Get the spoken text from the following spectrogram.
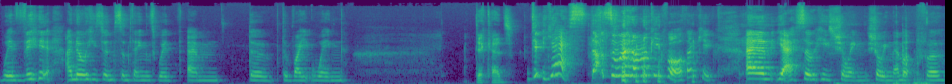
with the i know he's done some things with um the the right wing Dickheads. Y- yes, that's the word I'm looking for. Thank you. Um, yeah, so he's showing showing them up for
